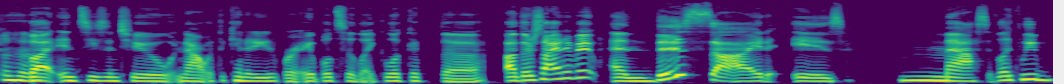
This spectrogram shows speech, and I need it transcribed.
Uh-huh. But in season two, now with the Kennedys, we're able to like look at the other side of it. And this side is massive. Like we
